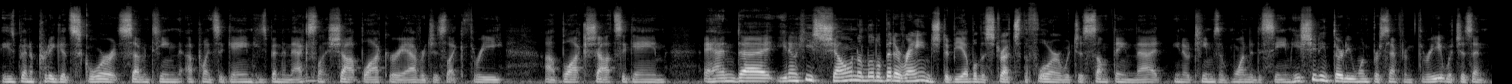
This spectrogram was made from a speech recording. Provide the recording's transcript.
he's been a pretty good scorer at 17 uh, points a game. He's been an excellent shot blocker. He averages like three uh, block shots a game. And, you know, he's shown a little bit of range to be able to stretch the floor, which is something that, you know, teams have wanted to see him. He's shooting 31% from three, which isn't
